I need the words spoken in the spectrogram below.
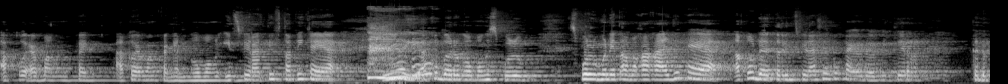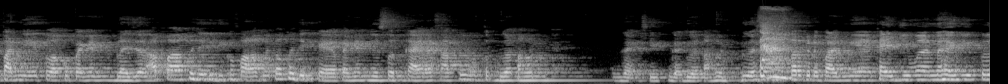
aku emang peng aku emang pengen ngomong inspiratif tapi kayak ini aku baru ngomong 10 10 menit sama kakak aja kayak aku udah terinspirasi aku kayak udah mikir ke depannya itu aku pengen belajar apa aku jadi di kepala aku itu aku jadi kayak pengen nyusun KRS aku untuk dua tahun enggak sih enggak dua tahun dua semester ke depannya kayak gimana gitu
